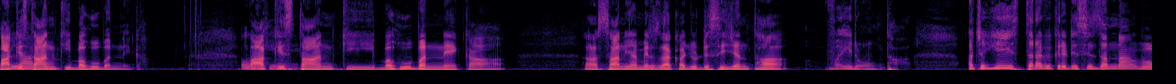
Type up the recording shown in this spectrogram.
पाकिस्तान की बहू बनने का। पाकिस्तान की बहू बनने का सानिया मिर्ज़ा का जो डिसीज़न था वही रॉन्ग था। अच्छा ये इस तरह का क्रिटिसिज्म ना वो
